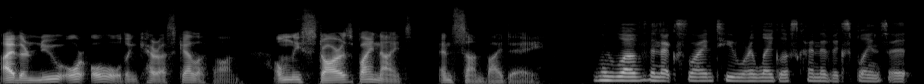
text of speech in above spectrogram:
either new or old, in Caras Galadhon. Only stars by night and sun by day. I love the next line too, where Legolas kind of explains it.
